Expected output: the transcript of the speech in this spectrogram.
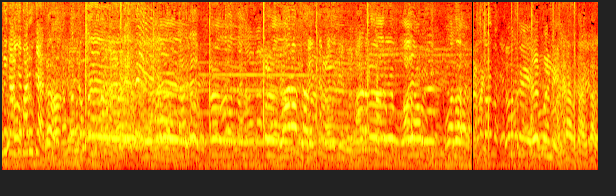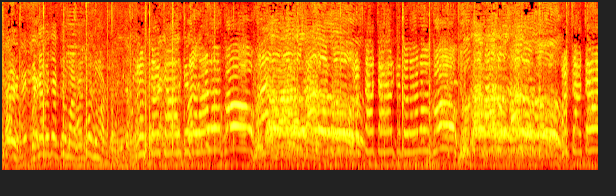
निकाल के मारू क्या बचा बचा क्यों मार। रहे भ्रष्टाचार के दलालों को भ्रष्टाचार के दलालों को भ्रष्टाचार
